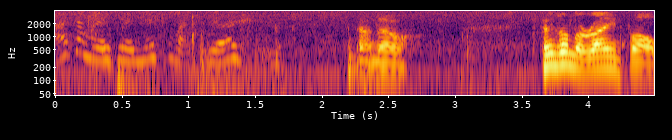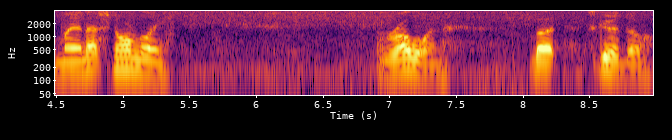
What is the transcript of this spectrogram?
I thought I said this was like the ocean. I know. Depends on the rainfall, man. That's normally rolling, but it's good though.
